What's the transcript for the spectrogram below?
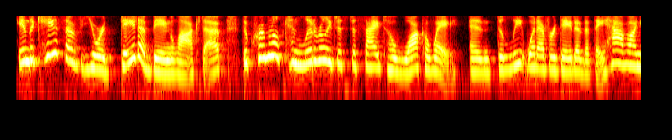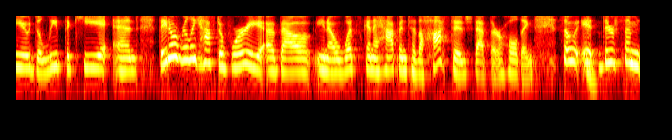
In the case of of your data being locked up, the criminals can literally just decide to walk away and delete whatever data that they have on you, delete the key, and they don't really have to worry about, you know, what's going to happen to the hostage that they're holding. So it, hmm. there's some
